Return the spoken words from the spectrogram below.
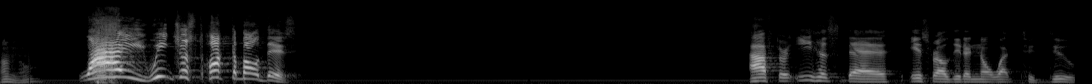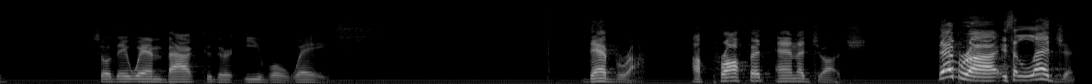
I don't know. Why? We just talked about this. After Ehud's death, Israel didn't know what to do. So they went back to their evil ways. Deborah, a prophet and a judge. Deborah is a legend.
